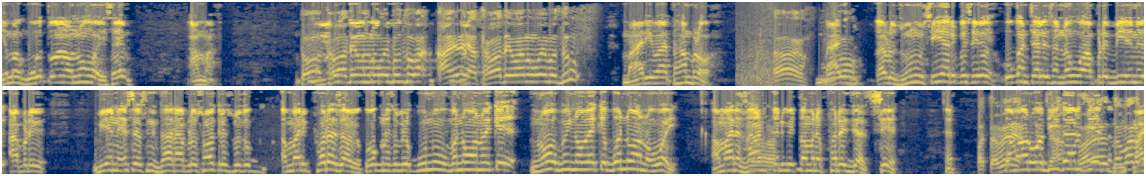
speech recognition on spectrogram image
એમાં ગોતવાનો ન હોય સાહેબ. આમાં. તો થવા દેવાનું હોય બધું? આ- થવા દેવાનું હોય બધું? મારી વાત સાંભળો. હા આપણું જૂનું સીઆર પછી ઓગણચાલીસ નવું આપણે બી આપણે બીએનએસએસની ધારા આપણે સોત્રીસ બધું અમારી ફરજ આવે. કોકને પેલો ગુનો બનવાનો હોય કે નો બીનો હોય કે બનવાનો હોય અમારે જાણ કરવી તમને ફરજિયાત છે. તમારો અધિકાર છે. તમારે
